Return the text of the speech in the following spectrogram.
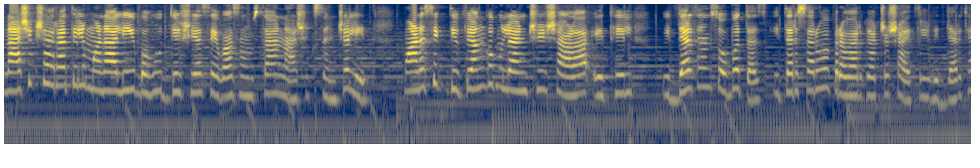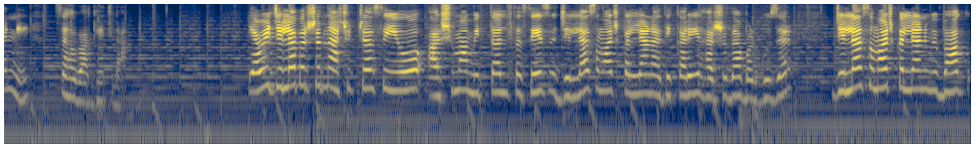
नाशिक शहरातील मनाली बहुउद्देशीय सेवा संस्था नाशिक संचलित मानसिक दिव्यांग मुलांची शाळा येथील विद्यार्थ्यांसोबतच इतर सर्व प्रवर्गाच्या शाळेतील विद्यार्थ्यांनी सहभाग घेतला. यावेळी जिल्हा परिषद नाशिकच्या सीईओ आशिमा मित्तल तसेच जिल्हा समाज कल्याण अधिकारी हर्षदा बडगुजर जिल्हा समाज कल्याण विभाग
